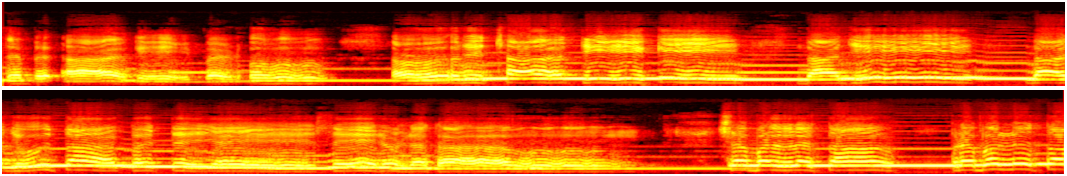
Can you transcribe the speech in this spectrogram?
तब आगे बढ़ो। और छाती के बाजी बाजू ताकत ये शेर लगाओ सबलता, प्रबलता,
